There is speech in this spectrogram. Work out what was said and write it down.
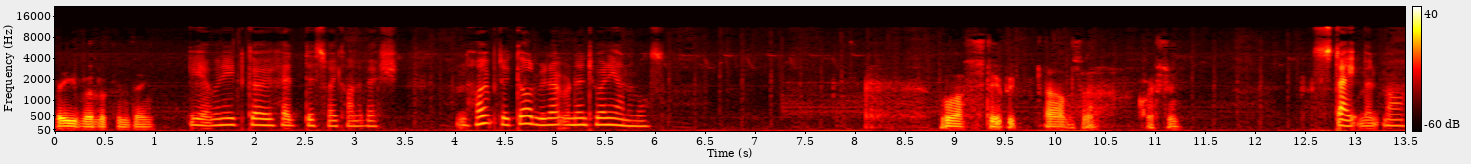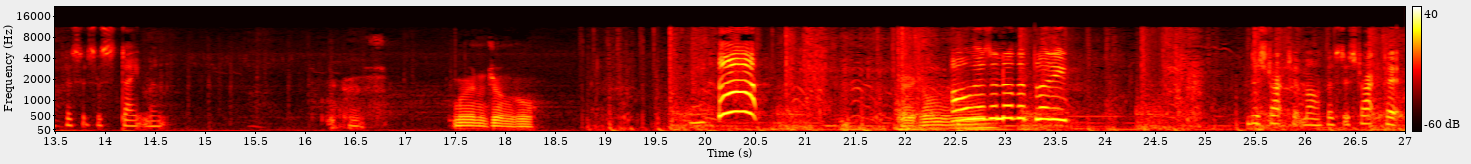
beaver looking thing. Yeah, we need to go head this way, kind of ish, and hope to God we don't run into any animals. Well, that's a stupid answer. Question. Statement, Marcus. It's a statement. Because we're in a jungle. Ah! There it comes. Oh, there's another bloody. Distract it, Marcus. Distract it.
